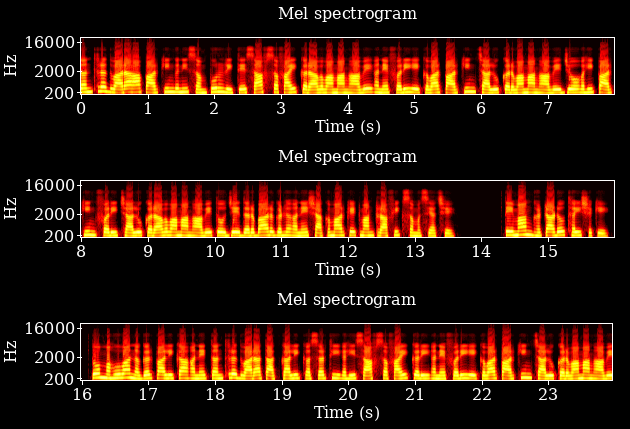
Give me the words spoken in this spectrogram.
તંત્ર દ્વારા આ પાર્કિંગની સંપૂર્ણ રીતે સાફ સફાઈ કરાવવામાં આવે અને ફરી એકવાર પાર્કિંગ ચાલુ કરવામાં આવે. જો અહીં પાર્કિંગ ફરી ચાલુ કરાવવામાં આવે તો જે દરબારગઢ અને શાકમાર્કેટમાં ટ્રાફિક સમસ્યા છે, તેમાં ઘટાડો થઈ શકે. તો મહુવા નગરપાલિકા અને તંત્ર દ્વારા તાત્કાલિક અસરથી અહીં સાફ સફાઈ કરી અને ફરી એકવાર પાર્કિંગ ચાલુ કરવામાં આવે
